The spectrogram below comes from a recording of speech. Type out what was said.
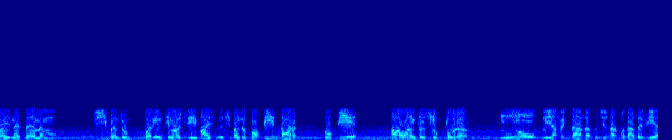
noi ne temem. Și pentru părinții noștri, mai să zic și pentru copii, dar copiii au o anumită structură. Nu îi afectează atunci. S-ar putea să fie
